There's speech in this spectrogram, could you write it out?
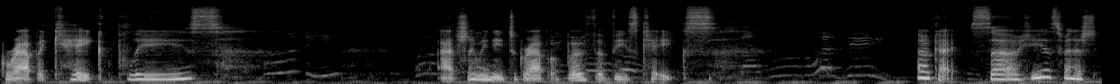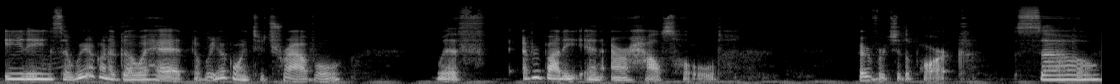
grab a cake, please. Actually, we need to grab both of these cakes. Okay, so he has finished eating, so we are going to go ahead and we are going to travel with everybody in our household over to the park. So,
